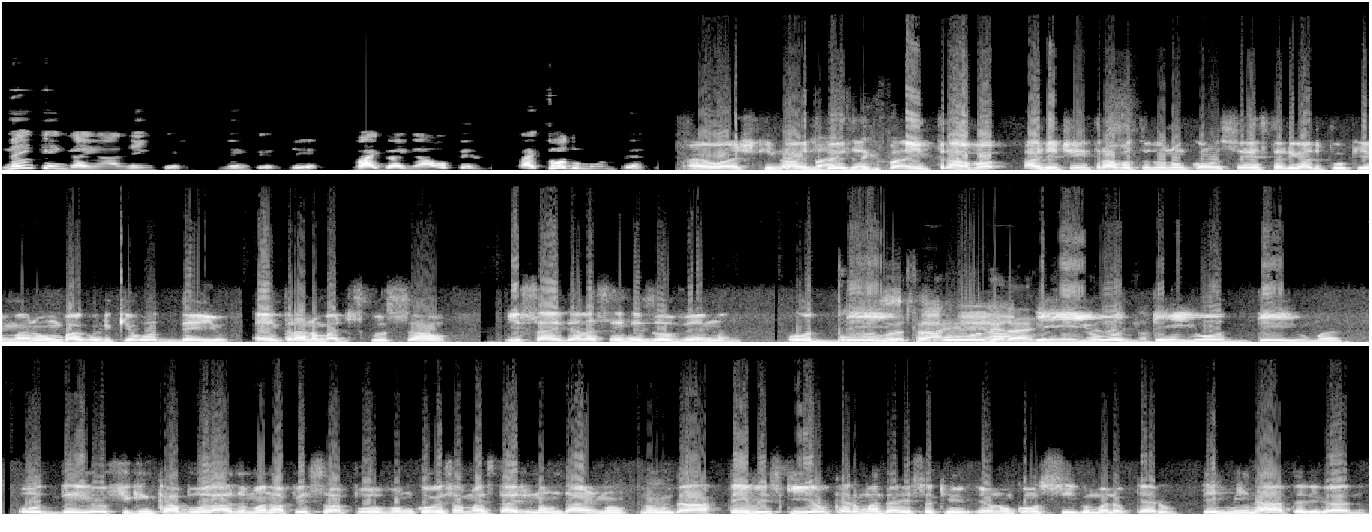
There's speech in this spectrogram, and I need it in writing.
nem quem ganhar nem, per- nem perder, vai ganhar ou perder. Vai todo mundo perder. Eu acho que nós empate, dois empate. entrava, a gente entrava tudo num consenso, tá ligado? Porque, mano, um bagulho que eu odeio é entrar numa discussão e sair dela sem resolver, mano. Odeio, Pô, tá odeio, odeio, odeio, mano. Odeio, eu fico encabulado, mano. A pessoa, pô, vamos conversar mais tarde. Não dá, irmão. Não dá. Tem vezes que eu quero mandar isso aqui, eu não consigo, mano. Eu quero terminar, tá ligado?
